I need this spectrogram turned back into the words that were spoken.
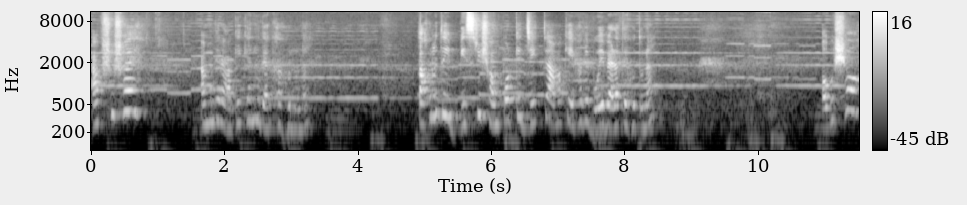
আফসোস হয় আমাদের আগে কেন দেখা হলো না? তাহলে তো এই বিশ্রী সম্পর্কের জেদটা আমাকে এভাবে বয়ে বেড়াতে হতো না? অবশ্য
